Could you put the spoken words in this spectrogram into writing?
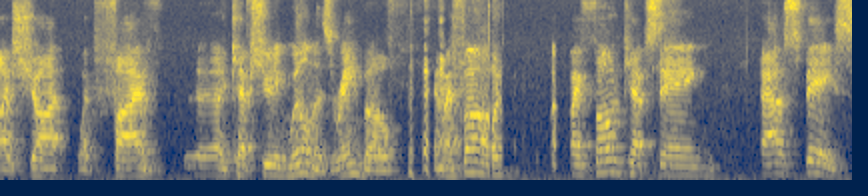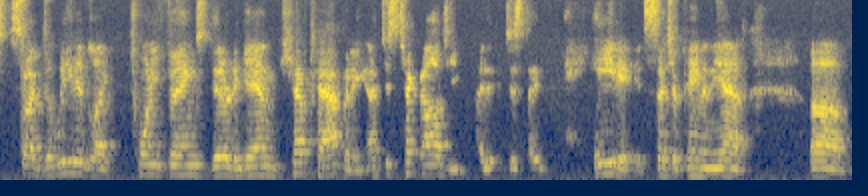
I shot like five. Uh, I kept shooting Wilma's Rainbow, and my phone, my phone kept saying out of space. So I deleted like 20 things, did it again, kept happening. I just technology, I just I hate it. It's such a pain in the ass. Uh,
